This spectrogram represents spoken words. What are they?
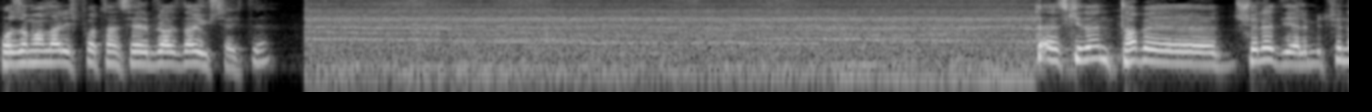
O zamanlar iş potansiyeli biraz daha yüksekti. Eskiden tabii şöyle diyelim bütün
